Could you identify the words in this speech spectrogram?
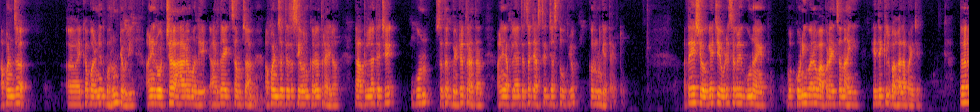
आपण जर एका बरणीत भरून ठेवली आणि रोजच्या आहारामध्ये अर्धा एक चमचा आपण जर त्याचं सेवन करत राहिलं तर आपल्याला त्याचे गुण सतत भेटत राहतात आणि आपल्याला त्याचा जास्तीत जास्त उपयोग करून घेता येतो. आता हे शेवग्याचे एवढे सगळे गुण आहेत मग कोणी बरं वापरायचं नाही हे देखील बघायला पाहिजे. तर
